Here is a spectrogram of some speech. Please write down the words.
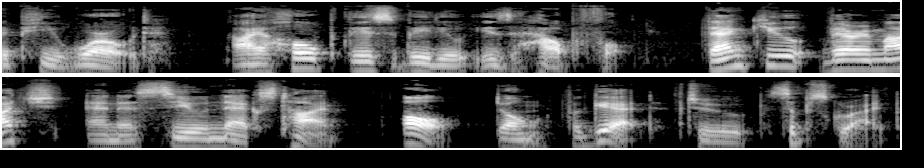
IP world. I hope this video is helpful. Thank you very much and see you next time. Oh, don't forget to subscribe.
